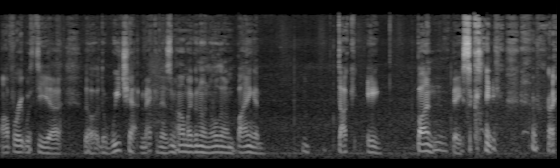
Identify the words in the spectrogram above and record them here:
operate with the uh, the, the WeChat mechanism, how am I going to know that I'm buying a duck egg bun, basically, right?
